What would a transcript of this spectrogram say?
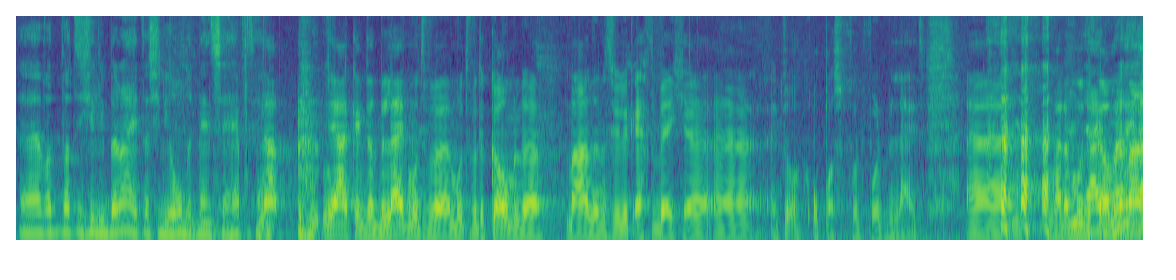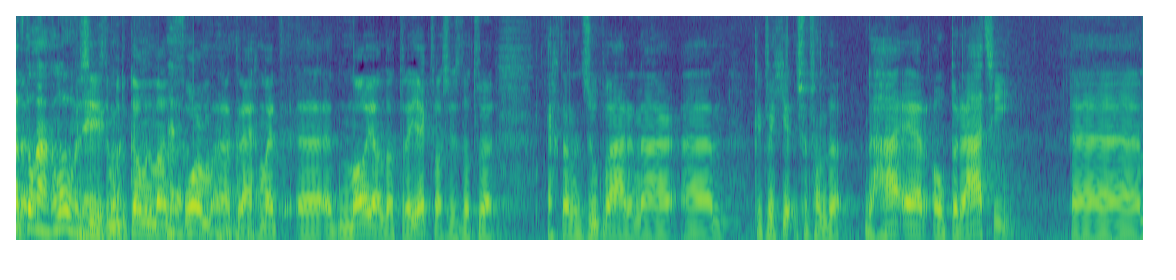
eh, wat, wat is jullie beleid als je die 100 mensen hebt? Nou, ja, kijk, dat beleid moeten we, moeten we de komende maanden natuurlijk echt een beetje. eh, ik wil ook oppassen voor het woord beleid. Ehm, maar dat moet Ja, de komende gaat maanden. toch aan geloven, Precies, dat moet de komende maanden vorm eh, krijgen. Maar het, eh, het mooie aan dat traject was is dat we echt aan het zoek waren naar. ehm, kijk, weet je, een soort van de, de HR-operatie. ehm,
